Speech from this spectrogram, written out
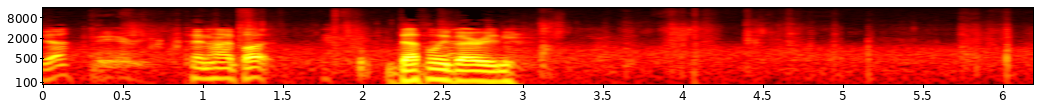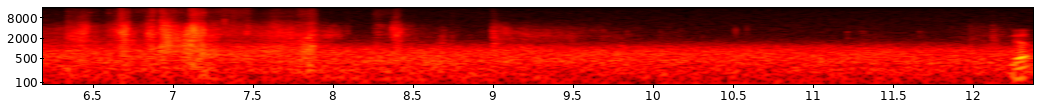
Yeah. Pin high putt. Definitely buried. Yep.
